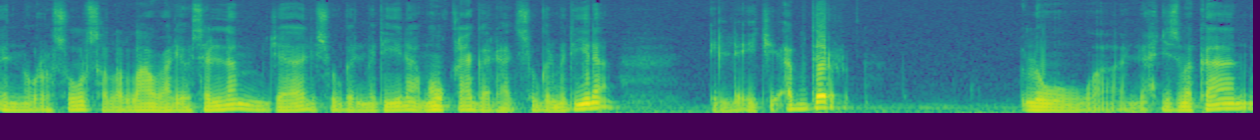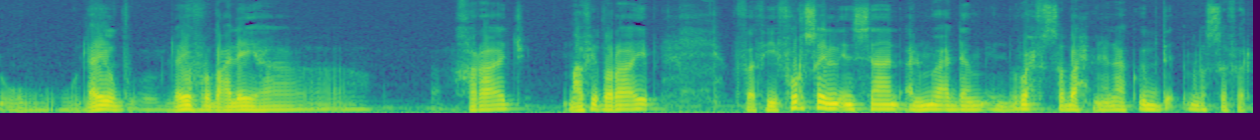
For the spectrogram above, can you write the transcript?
إنه الرسول صلى الله عليه وسلم جاء لسوق المدينة موقع قال هذا سوق المدينة اللي يجي أبدر له يحجز مكان ولا لا يفرض عليها خراج ما في ضرائب. ففي فرصة للإنسان المعدم أنه يروح في الصباح من هناك ويبدأ من الصفر.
